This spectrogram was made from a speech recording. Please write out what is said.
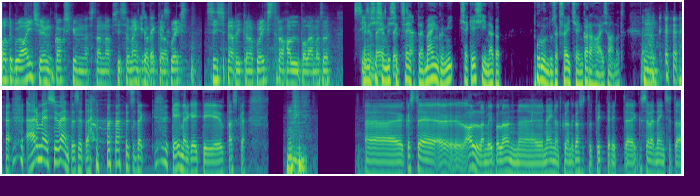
oota, kui IGN kakskümnest annab, siis see mäng peab ikka nagu eks-, siis peab ikka nagu ekstra halb olema see no siis on lihtsalt see, et mäng on isekesine, aga turunduseks IGN ka raha ei saanud mm. ärme süvenda seda seda Gamergate'i paska äh, kas te, äh, Allan võib-olla on äh, näinud, kuna ta kasutab Twitterit, kas sa oled näinud seda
